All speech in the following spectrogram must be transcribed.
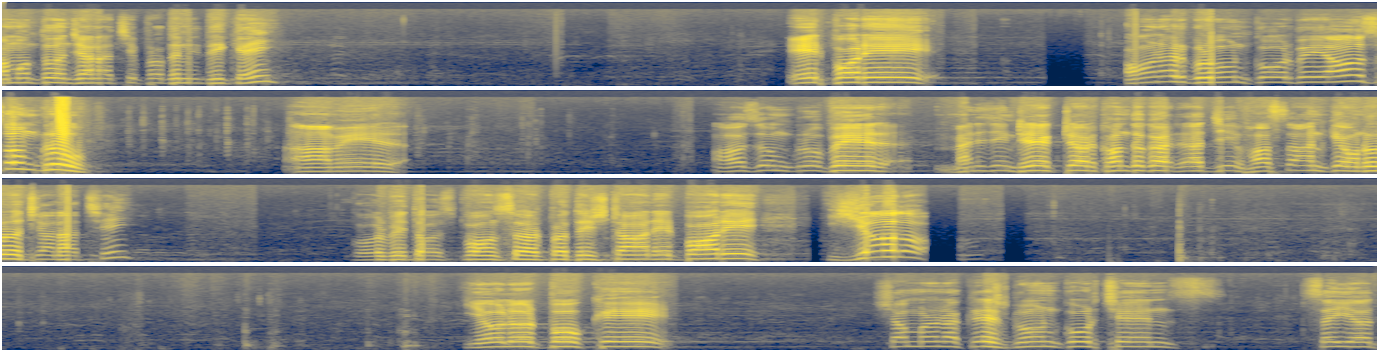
আমন্ত্রণ জানাচ্ছি প্রতিনিধিকে। এরপরে অনার গ্রহণ করবে আজম গ্রুপ আমির আজম গ্রুপের ম্যানেজিং ডিরেক্টর খন্দকার রাজীব হাসানকে অনুরোধ জানাচ্ছি। গর্বিত স্পন্সর প্রতিষ্ঠান। এরপরে ইয়োলো ইয়োলোর পক্ষে সম্মাননা ক্রেস্ট গ্রহণ করছেন সৈয়দ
